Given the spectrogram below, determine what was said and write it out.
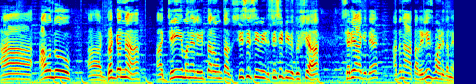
ಆ ಆ ಒಂದು ಡ್ರಗ್ ಅನ್ನ ಆ ಜೇಇ ಮನೆಯಲ್ಲಿ ಇಡ್ತಾರಂತ C C C C C TV ದೃಶ್ಯ ಸರಿಯಾಗಿದೆ. ಅದನ್ನ ಆತ ರಿಲೀಸ್ ಮಾಡಿದ್ದಾನೆ.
